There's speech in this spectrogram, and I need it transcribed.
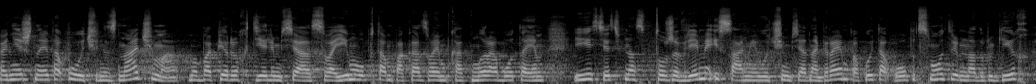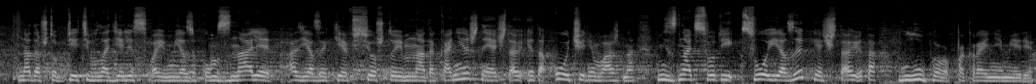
Конечно, это очень значимо. Мы, во-первых, делимся своим опытом, показываем, как мы работаем. И, естественно, в то же время и сами учимся, набираем какой-то опыт, смотрим на других. Надо, чтобы дети владели своим языком, знали о языке все, что им надо. Конечно, я считаю, это очень важно. Не знать свой, свой язык, я считаю, это глупо, по крайней мере.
